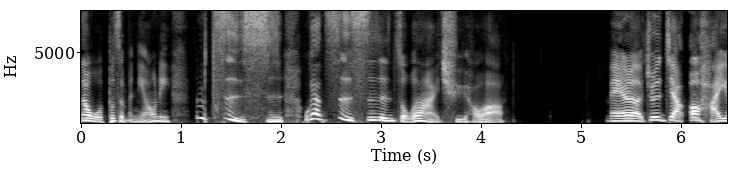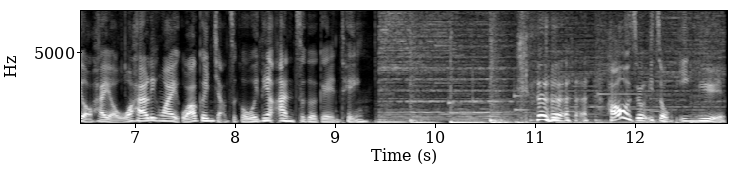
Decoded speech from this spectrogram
那我不怎么鸟你，那么自私。我跟你讲，自私人走到哪里去，好不好？没了，就是这样。哦，还有还有，我还有另外一个，我要跟你讲这个，我一定要按这个给你听。好我只有一种音乐。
